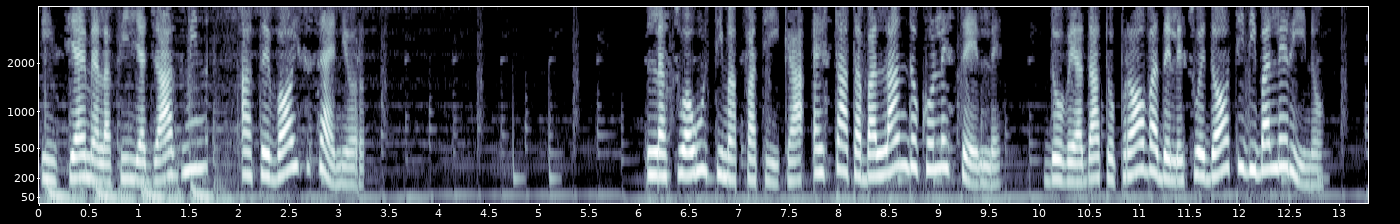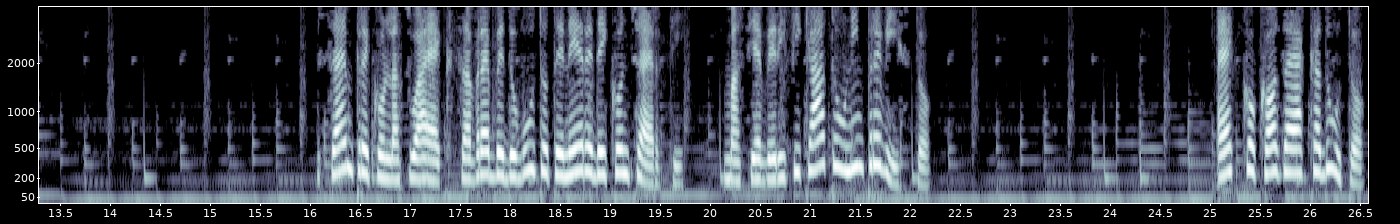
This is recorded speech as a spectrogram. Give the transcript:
insieme alla figlia Jasmine, a The Voice Senior. La sua ultima fatica è stata Ballando con le stelle, dove ha dato prova delle sue doti di ballerino. Sempre con la sua ex avrebbe dovuto tenere dei concerti, ma si è verificato un imprevisto. Ecco cosa è accaduto.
